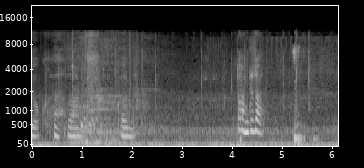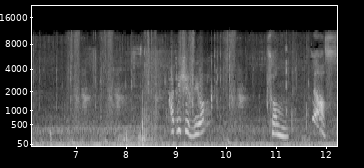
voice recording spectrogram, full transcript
yok. Heh varmış. Görmedim. Tamam güzel. Kaç kişi izliyor? Çok Az.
